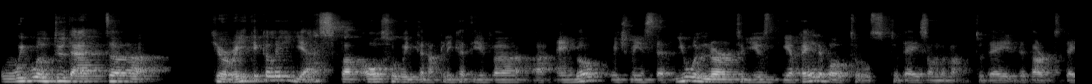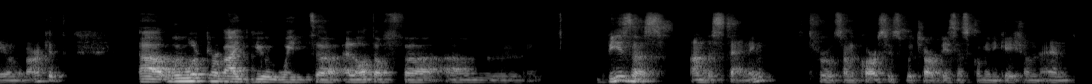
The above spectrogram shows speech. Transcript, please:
we will do that uh, theoretically, yes, but also with an applicative uh, uh, angle, which means that you will learn to use the available tools today's on the today that are today on the market. Uh, we will provide you with uh, a lot of uh, um, business understanding through some courses which are business communication and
